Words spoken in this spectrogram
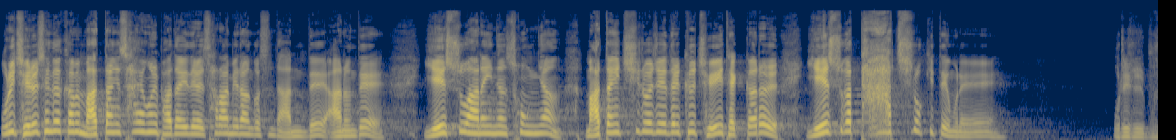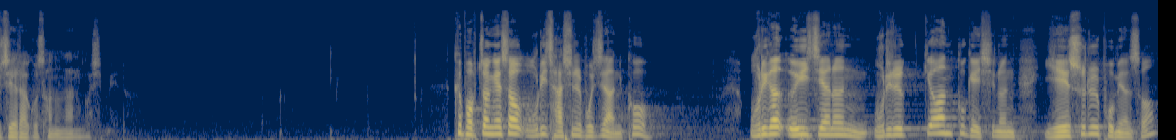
우리 죄를 생각하면 마땅히 사형을 받아야 될 사람이라는 것은 아는데, 아는데 예수 안에 있는 속량, 마땅히 치러져야 될 그 죄의 대가를 예수가 다 치렀기 때문에 우리를 무죄라고 선언하는 것입니다. 그 법정에서 우리 자신을 보지 않고 우리가 의지하는 우리를 껴안고 계시는 예수를 보면서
